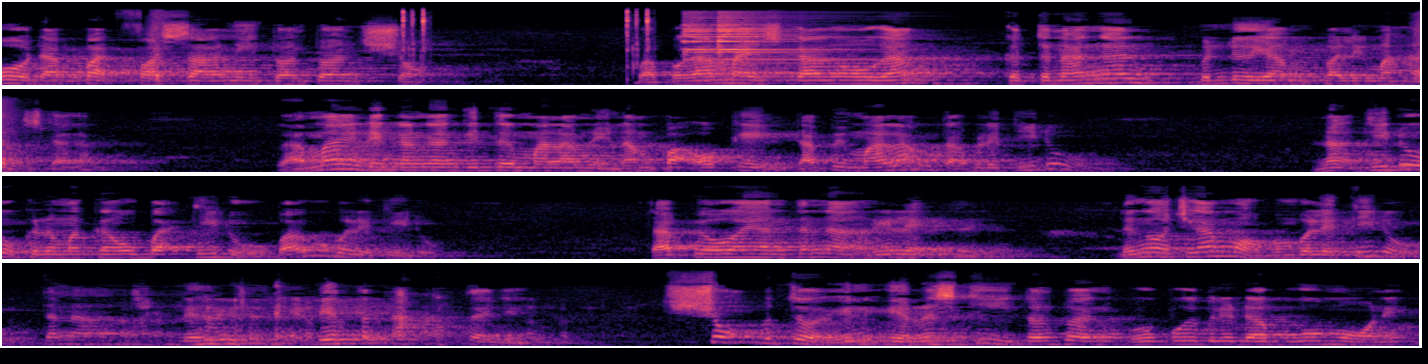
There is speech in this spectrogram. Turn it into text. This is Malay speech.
Oh dapat fasa ni tuan-tuan syok. Berapa ramai sekarang orang ketenangan benda yang paling mahal sekarang. Ramai di kalangan kita malam ni nampak okey tapi malam tak boleh tidur. Nak tidur kena makan ubat tidur baru boleh tidur. Tapi orang yang tenang relax saja. Dengar ceramah pun boleh tidur. Tenang. Dia, dia tenang saja. Syok betul. Ini eh, rezeki tuan-tuan. Rupa bila dah berumur ni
